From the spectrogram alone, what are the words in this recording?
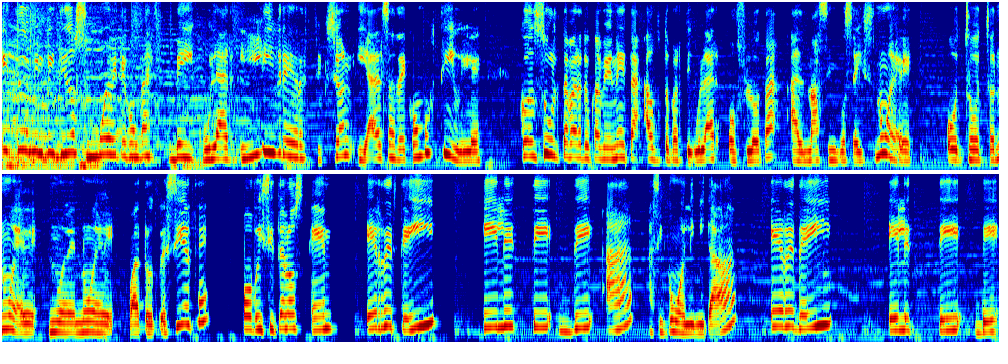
Este 2022 muévete con gas vehicular libre de restricción y alzas de combustible. Consulta para tu camioneta, auto particular o flota al más 569-889-99437 o visítalos en RTI LTDA, así como limitada, RTI LTDA.cl.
